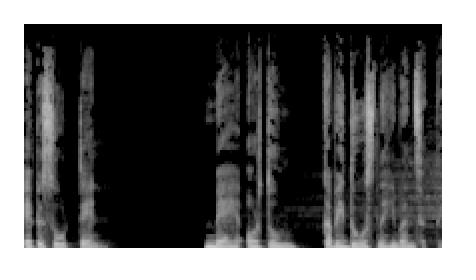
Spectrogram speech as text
एपिसोड टेन मैं और तुम कभी दोस्त नहीं बन सकते।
